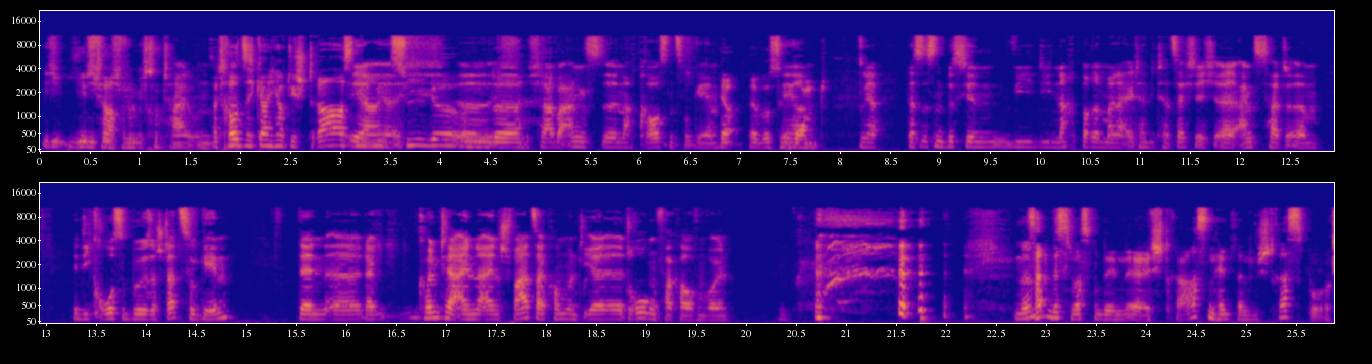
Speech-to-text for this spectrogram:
Ich, Jeden ich, Tag ich fühle mich total Man unsicher. traut sich gar nicht auf die Straßen, ja, die ja, Züge ich, und äh, äh, ich, ich habe Angst, äh, nach draußen zu gehen. ja, da wirst du Ja. gebombt. Ja, das ist ein bisschen wie die Nachbarin meiner Eltern, die tatsächlich äh, Angst hat, ähm, in die große böse Stadt zu gehen. Denn äh, da könnte ein, ein Schwarzer kommen und ihr äh, Drogen verkaufen wollen. ne? Das hat ein bisschen was von den äh, Straßenhändlern in Straßburg.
